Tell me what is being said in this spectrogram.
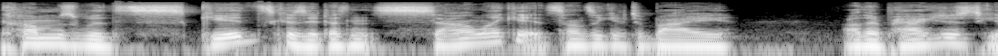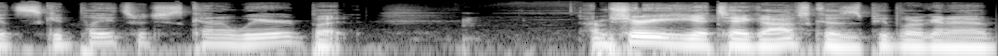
comes with skids because it doesn't sound like it. It sounds like you have to buy other packages to get skid plates, which is kind of weird, but I'm sure you can get takeoffs because people are going to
